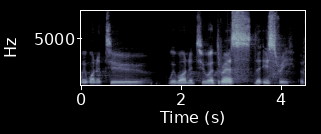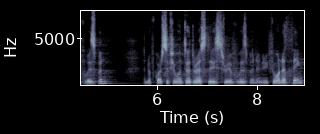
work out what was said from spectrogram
we wanted to we wanted to address the history of Lisbon. And of course, if you want to address the history of Lisbon and if you want to think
